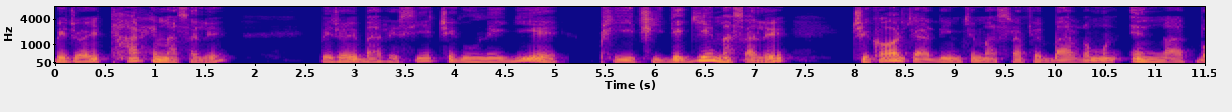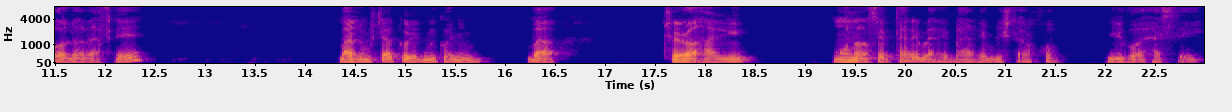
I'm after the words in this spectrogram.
به جای طرح مسئله به جای بررسی چگونگی پیچیدگی مسئله چیکار کردیم که مصرف برقمون انقدر بالا رفته؟ برق بیشتر تولید می‌کنیم و چه راه حلی مناسب تره برای برق بیشتر؟ خب نیروگاه هسته ای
